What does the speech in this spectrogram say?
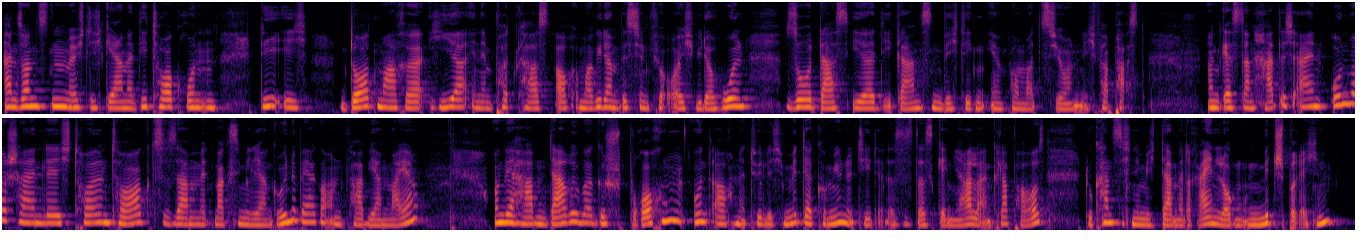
Ansonsten möchte ich gerne die Talkrunden, die ich dort mache, hier in dem Podcast auch immer wieder ein bisschen für euch wiederholen, so dass ihr die ganzen wichtigen Informationen nicht verpasst. Und gestern hatte ich einen unwahrscheinlich tollen Talk zusammen mit Maximilian Grüneberger und Fabian Mayer. Und wir haben darüber gesprochen und auch natürlich mit der Community, denn das ist das Geniale an Clubhouse. Du kannst dich nämlich damit reinloggen und mitsprechen.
